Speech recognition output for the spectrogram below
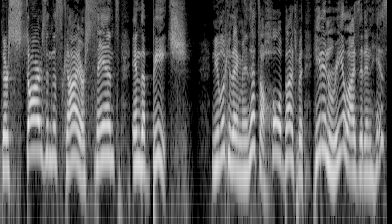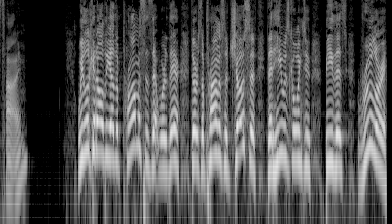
there's stars in the sky or sands in the beach. And you look at that, man, that's a whole bunch, but he didn't realize it in his time. We look at all the other promises that were there. There was a promise of Joseph that he was going to be this ruler,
